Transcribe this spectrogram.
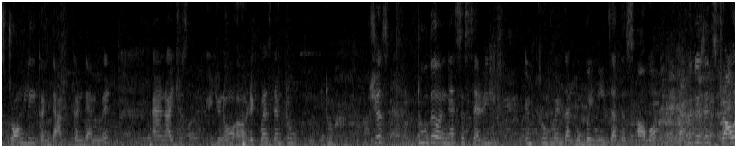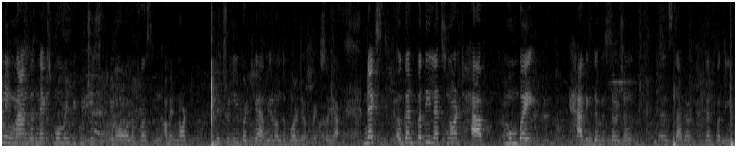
strongly condemn condemn it and i just you know uh, request them to to just do the necessary improvement that mumbai needs at this hour because it's drowning man. The next moment we could just you know all of us i mean not literally but yeah we're on the verge of it. So yeah. Next uh, ganpati let's not have mumbai having the visurgence is that uh, ganpati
